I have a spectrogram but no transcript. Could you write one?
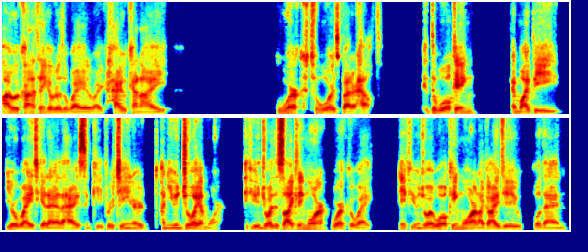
I would kind of think of it as a way of like, how can I work towards better health? The walking, it might be your way to get out of the house and keep routine or and you enjoy it more. If you enjoy the cycling more, work away. If you enjoy walking more, like I do, well then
